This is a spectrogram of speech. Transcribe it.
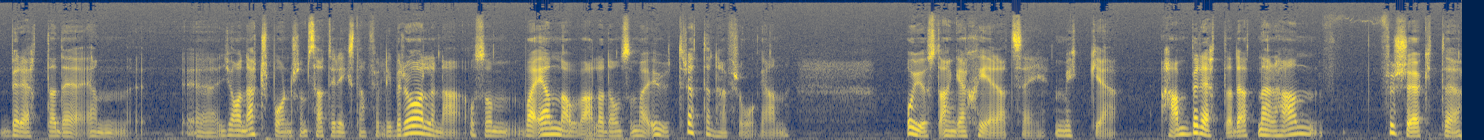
berättade en Jan Ertsborn som satt i riksdagen för Liberalerna och som var en av alla de som har utrett den här frågan och just engagerat sig mycket. Han berättade att när han försökte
